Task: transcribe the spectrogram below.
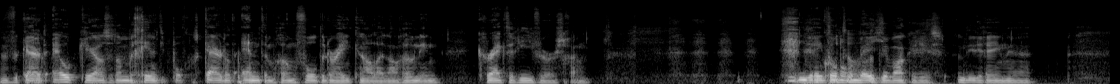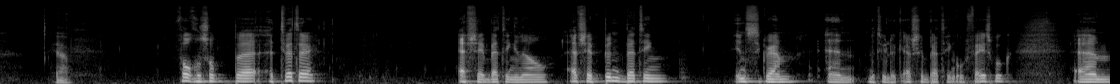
We verkeerd elke keer als we dan beginnen die podcast, keihard dat anthem gewoon vol er doorheen knallen. En dan gewoon in cracked reverse gewoon. Iedereen toch nog een beetje wakker is. En iedereen, eh, ja. Volg ons op eh, Twitter. FC Betting NL. FC.betting. Instagram. En natuurlijk FC Betting op Facebook. Ehm,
